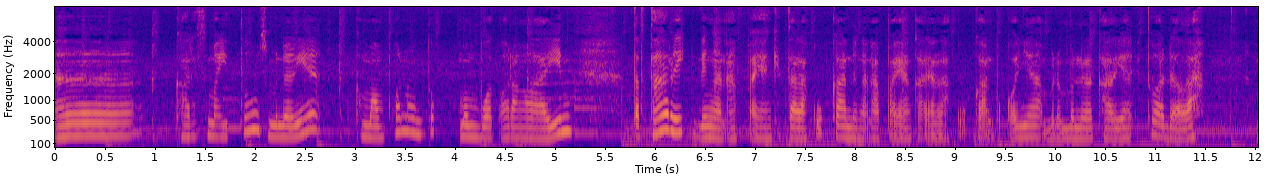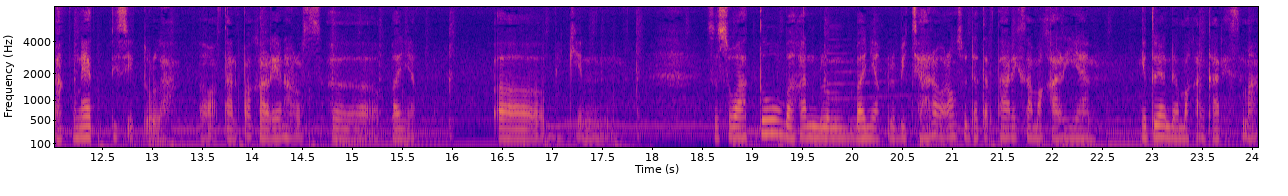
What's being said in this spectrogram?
Uh, karisma itu sebenarnya kemampuan untuk membuat orang lain tertarik dengan apa yang kita lakukan, dengan apa yang kalian lakukan. Pokoknya benar-benar kalian itu adalah magnet di situlah. Uh, tanpa kalian harus uh, banyak uh, bikin sesuatu, bahkan belum banyak berbicara, orang sudah tertarik sama kalian. Itu yang dinamakan karisma.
